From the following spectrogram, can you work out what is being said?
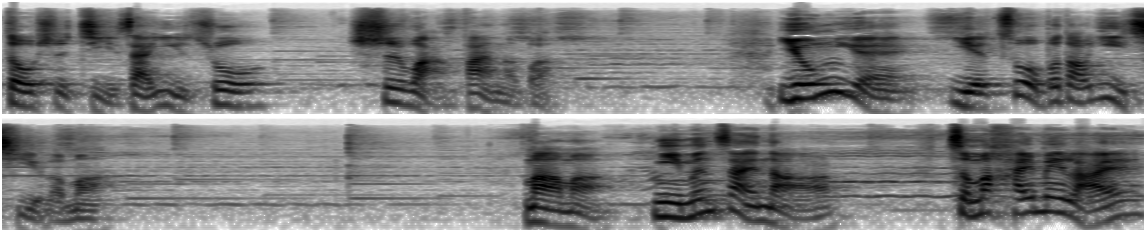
都是挤在一桌吃晚饭了吧？永远也做不到一起了吗？妈妈，你们在哪儿？怎么还没来？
